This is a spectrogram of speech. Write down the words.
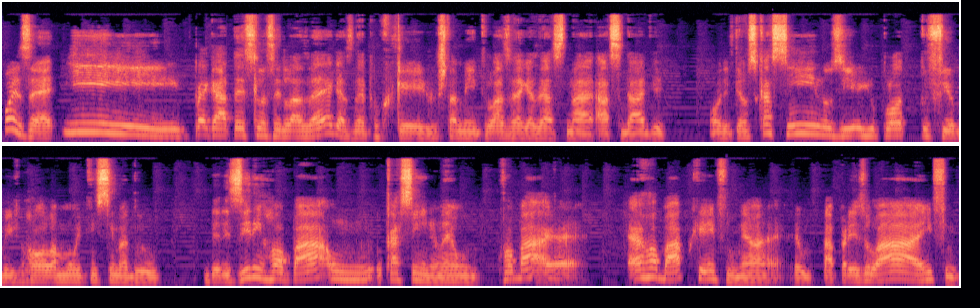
Pois é, e pegar até esse lance de Las Vegas, né? Porque justamente Las Vegas é a, a cidade onde tem os cassinos e, e o plot do filme rola muito em cima do deles irem roubar um, um cassino, né? Um, roubar é, é roubar porque, enfim, né? Eu tá preso lá, enfim.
